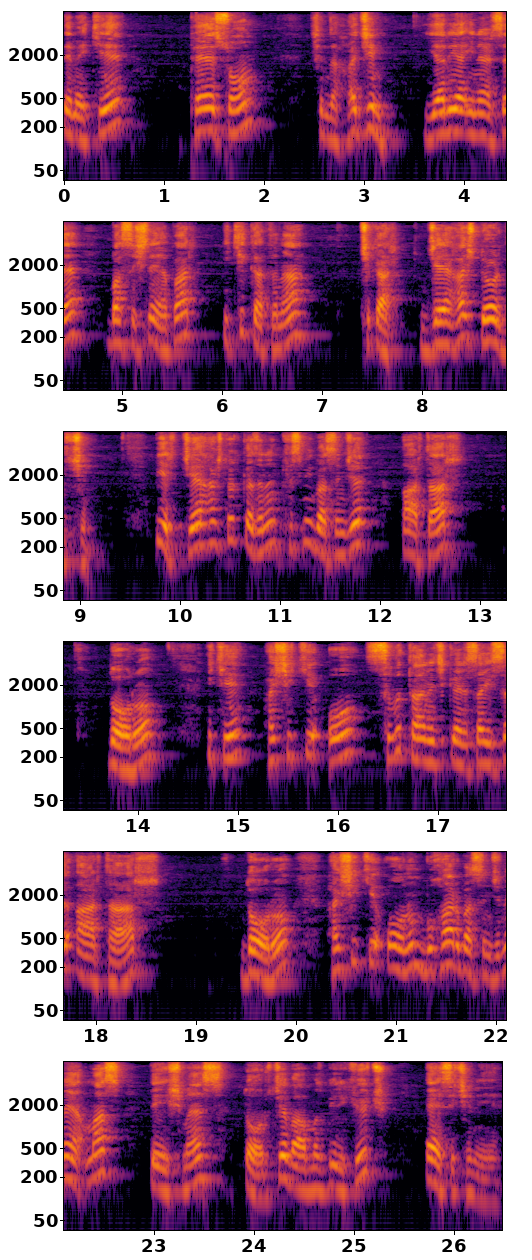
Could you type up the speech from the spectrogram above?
Demek ki P son şimdi hacim yarıya inerse basınç ne yapar? 2 katına çıkar. CH4 için. 1. CH4 gazının kısmi basıncı artar. Doğru. 2. H2O sıvı tanecikleri sayısı artar. Doğru. H2O'nun buhar basıncı ne yapmaz? Değişmez. Doğru. Cevabımız 1, 2, 3. E seçeneği.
